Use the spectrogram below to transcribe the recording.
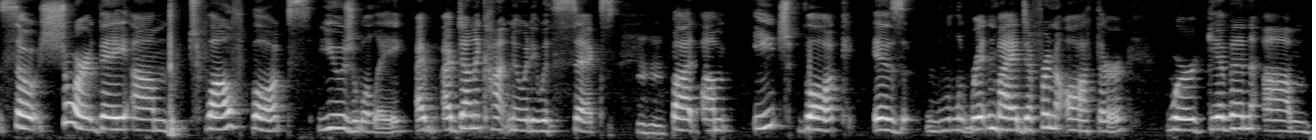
so short they um 12 books usually. I've, I've done a continuity with 6 mm-hmm. but um each book is written by a different author. We're given um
